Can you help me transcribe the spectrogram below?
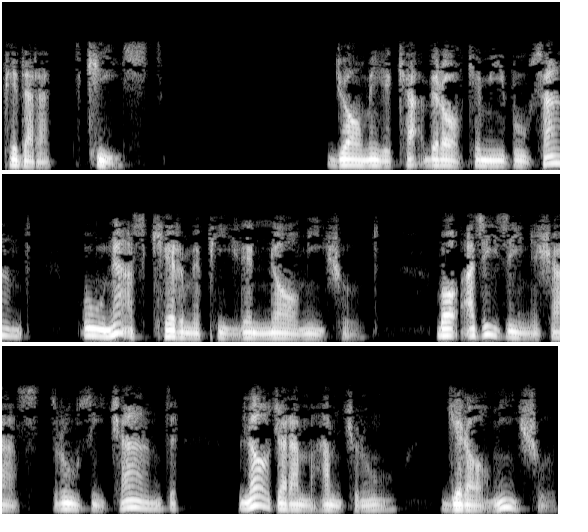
پدرت کیست؟ جامعه کعبه را که میبوسند او نه از کرم پیله نامی شد. با عزیزی نشست روزی چند لاجرم همچنو گرامی شد.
